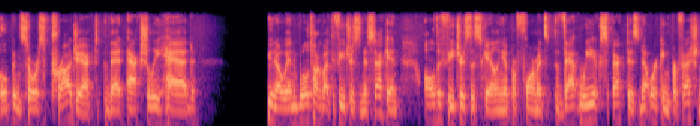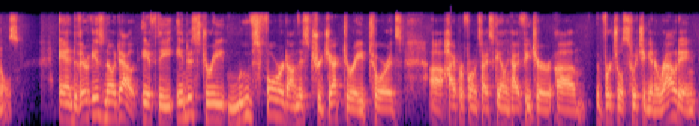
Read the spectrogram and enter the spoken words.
open source project that actually had you know, and we'll talk about the features in a second, all the features, the scaling and performance that we expect as networking professionals. And there is no doubt if the industry moves forward on this trajectory towards uh, high performance, high scaling, high feature um, virtual switching and routing,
